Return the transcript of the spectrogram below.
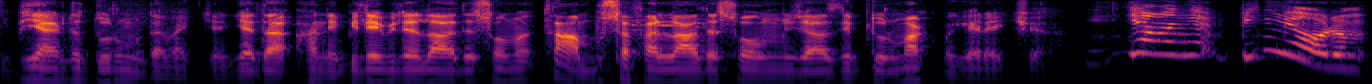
Bir yerde dur mu demek ki? Ya da hani bile bile lades olma. Tamam bu sefer lades olmayacağız deyip durmak mı gerekiyor? Yani bilmiyorum.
